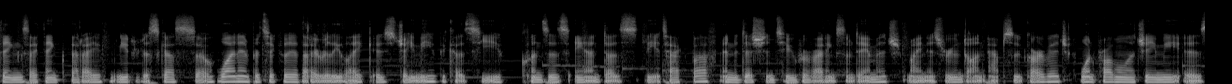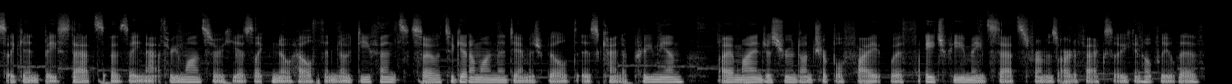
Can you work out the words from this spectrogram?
things I think that I need to discuss. So one in particular that I really like is Jamie because he cleanses and does the attack buff in addition to providing some damage. Mine is ruined on absolute garbage. One problem with Jamie is again base stats as a nat 3 monster. He has like no health and no defense. So to get him on the damage build is kind of premium. I have mine just ruined on triple fight with HP main stats from his artifact so he can hopefully live.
